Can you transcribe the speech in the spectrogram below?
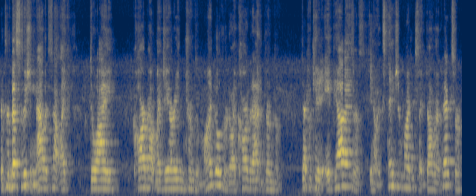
It's the best solution. Now it's not like, do I carve out my JRE in terms of modules, or do I carve it out in terms of deprecated APIs or you know extension projects like JavaFX? Or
